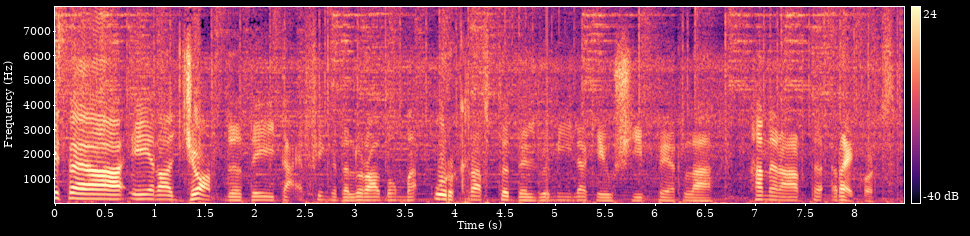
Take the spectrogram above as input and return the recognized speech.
Questa era Jord dei Direfing dal loro album Urcraft del 2000 che uscì per la Hammer Art Records.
